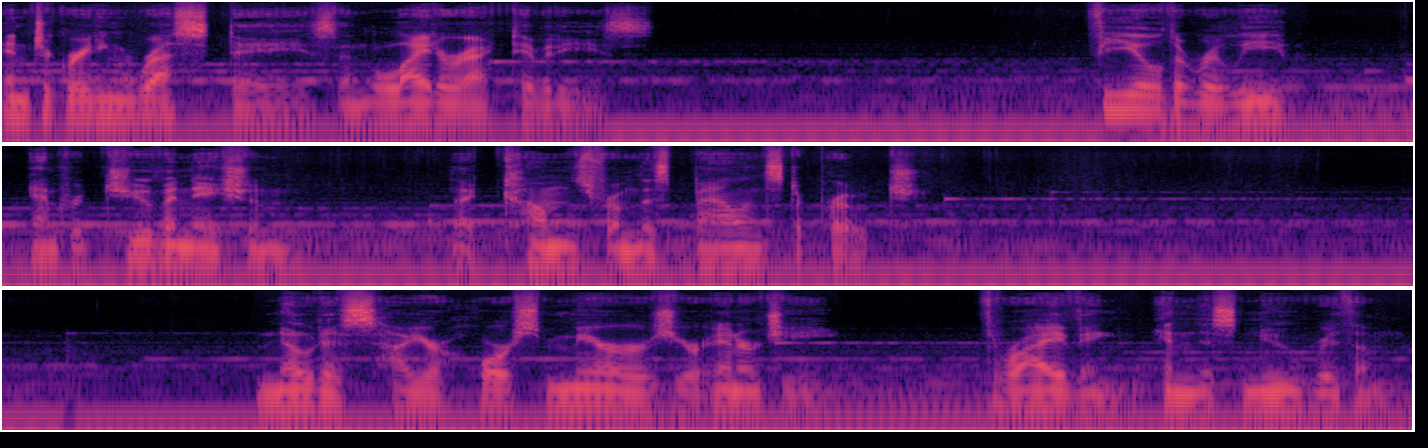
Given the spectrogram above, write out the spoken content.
integrating rest days and lighter activities. Feel the relief and rejuvenation that comes from this balanced approach. Notice how your horse mirrors your energy, thriving in this new rhythm.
